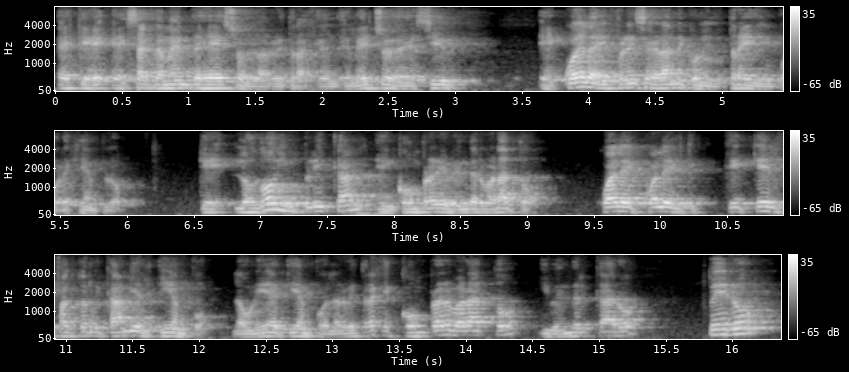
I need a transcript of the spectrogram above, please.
Es que exactamente es eso el arbitraje. El hecho de decir, eh, ¿cuál es la diferencia grande con el trading, por ejemplo? Que los dos implican en comprar y vender barato. ¿Cuál es, cuál es qué, qué, el factor que cambia? El tiempo, la unidad de tiempo. El arbitraje es comprar barato y vender caro, pero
